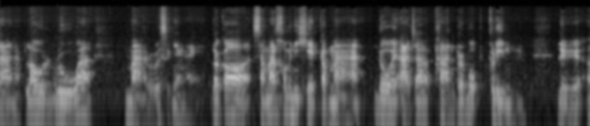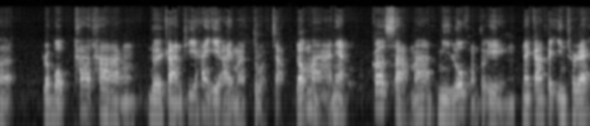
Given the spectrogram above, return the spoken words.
ได้นะเรารู้ว่า หมารู้สึกยังไง แล้วก็สามารถคอมมิ n นิเคตกับหมา โดยอาจจะผ่านระบบกลิ่น หรือระบบท่าทางโดยการที่ให้ AI มาตรวจจับ แล้วหมาเนี่ยก็สามารถมีโลกของตัวเอง ในการไป interact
